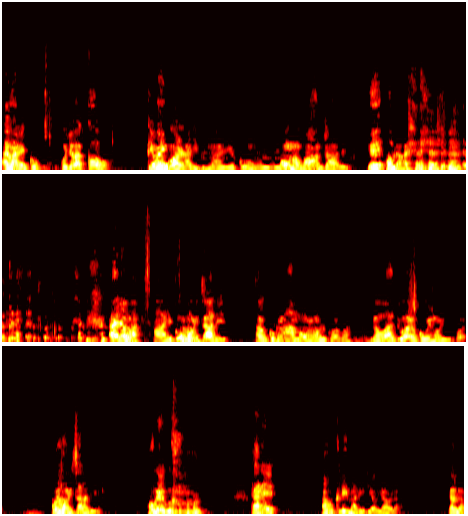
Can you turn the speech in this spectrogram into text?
အဲ့မှာလေကိုကိုကျော်ကကောကင်းဝင်းကွာငါကြီးမှကိုမောင်းတော့မောင်းစားတယ်ဟေးဟုတ်လားအဲ့တော့မှဟာကိုမောင်စားတယ်အော်ကိုကင်းကမောင်းဝင်းမောင်လို့ခေါ်ကွာငါကသူကတော့ကိုဝင်းမောင်ကြီးခေါ်ကိုမောင်စားတယ်ဟုတ်ကဲ့ကိုဒါနဲ့အော်ကလေးမလေးတယောက်ရောက်လာရောက်လာ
